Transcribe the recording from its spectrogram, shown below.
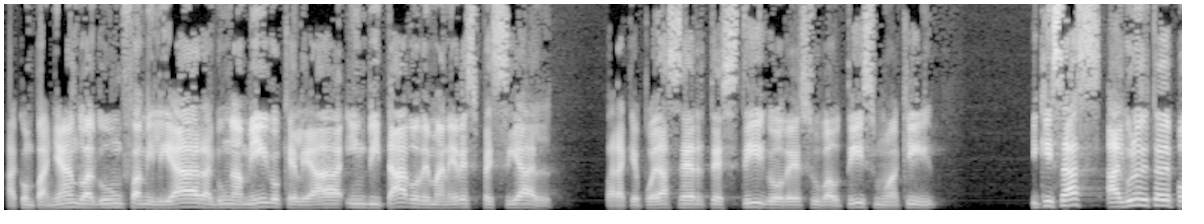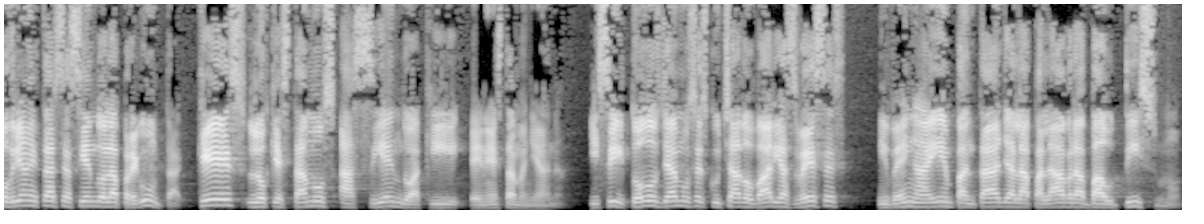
acompañando a algún familiar, algún amigo que le ha invitado de manera especial para que pueda ser testigo de su bautismo aquí. Y quizás algunos de ustedes podrían estarse haciendo la pregunta, ¿qué es lo que estamos haciendo aquí en esta mañana? Y sí, todos ya hemos escuchado varias veces y ven ahí en pantalla la palabra bautismo.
